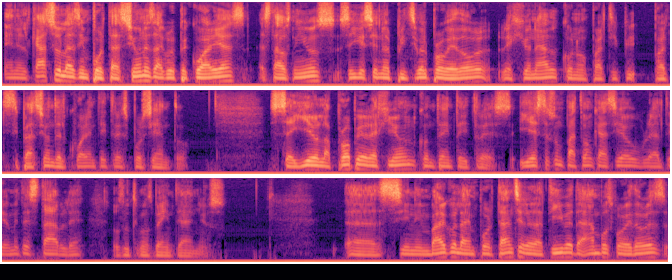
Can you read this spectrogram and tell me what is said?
En el caso de las importaciones agropecuarias, Estados Unidos sigue siendo el principal proveedor regional con una participación del 43%, seguido la propia región con 33%. Y este es un patrón que ha sido relativamente estable los últimos 20 años. Eh, sin embargo, la importancia relativa de ambos proveedores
